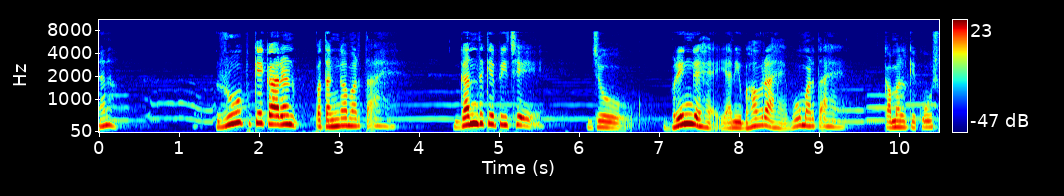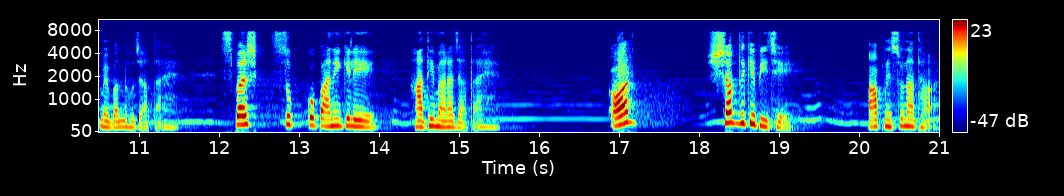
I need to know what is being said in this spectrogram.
है ना? रूप के कारण पतंगा मरता है। गंध के पीछे जो भृंग है, यानी भंवरा है, वो मरता है। कमल के कोष में बंद हो जाता है। स्पर्श सुख को पाने के लिए हाथी मारा जाता है। और शब्द के पीछे आपने सुना था,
